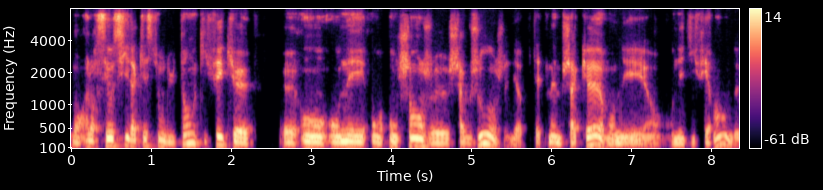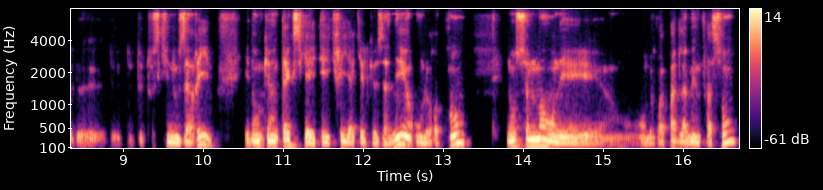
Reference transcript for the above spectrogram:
Bon, alors c'est aussi la question du temps qui fait que euh, on, change chaque jour, je veux dire peut-être même chaque heure, on est, différent de, tout ce qui nous arrive. Et donc un texte qui a été écrit il y a quelques années, on le reprend. Non seulement on ne le voit pas de la même façon,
